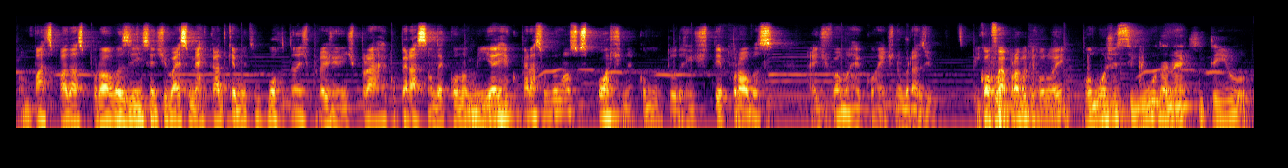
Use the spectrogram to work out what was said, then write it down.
Vamos participar das provas e incentivar esse mercado que é muito importante para a gente, para a recuperação da economia e recuperação do nosso esporte, né, como um todo. A gente ter provas aí de forma recorrente no Brasil. E qual foi a prova que rolou aí? Como hoje é segunda, né, que tem o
